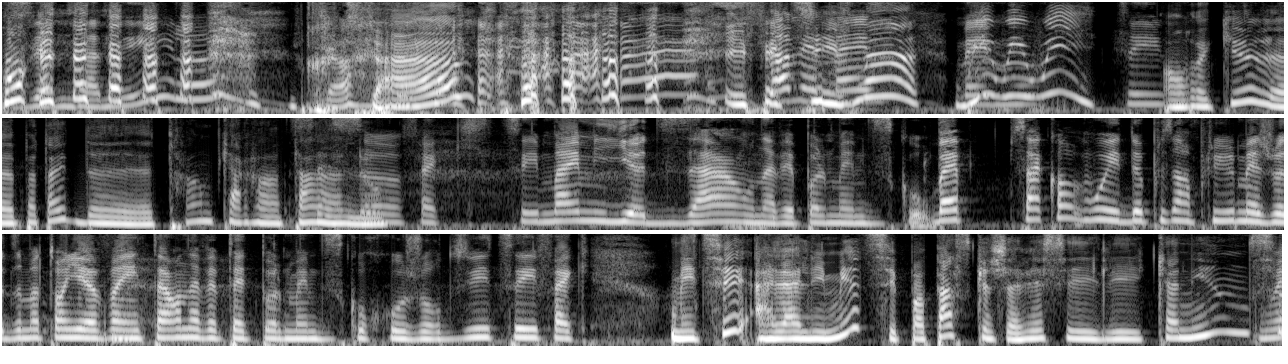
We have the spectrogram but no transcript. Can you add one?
dizaines d'années. Là. Effectivement. oui, oui, oui. On recule euh, peut-être de 30, 40 ans. C'est ça. Fait même il y a 10 ans, on n'avait pas le même discours. Ben, ça oui, de plus en plus, mais je veux dire, mettons, il y a 20 ans, on n'avait peut-être pas le même discours qu'aujourd'hui, tu sais. Fait Mais tu sais, à la limite, c'est pas parce que j'avais les canines, ça,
